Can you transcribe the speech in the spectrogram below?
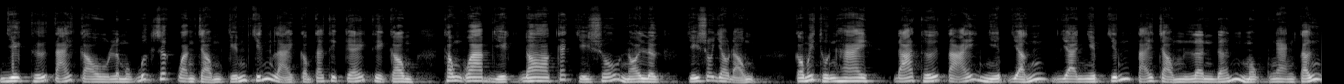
Việc thử tải cầu là một bước rất quan trọng kiểm chứng lại công tác thiết kế thi công thông qua việc đo các chỉ số nội lực, chỉ số dao động. Cầu Mỹ Thuận 2 đã thử tải nhịp dẫn và nhịp chính tải trọng lên đến 1.000 tấn.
